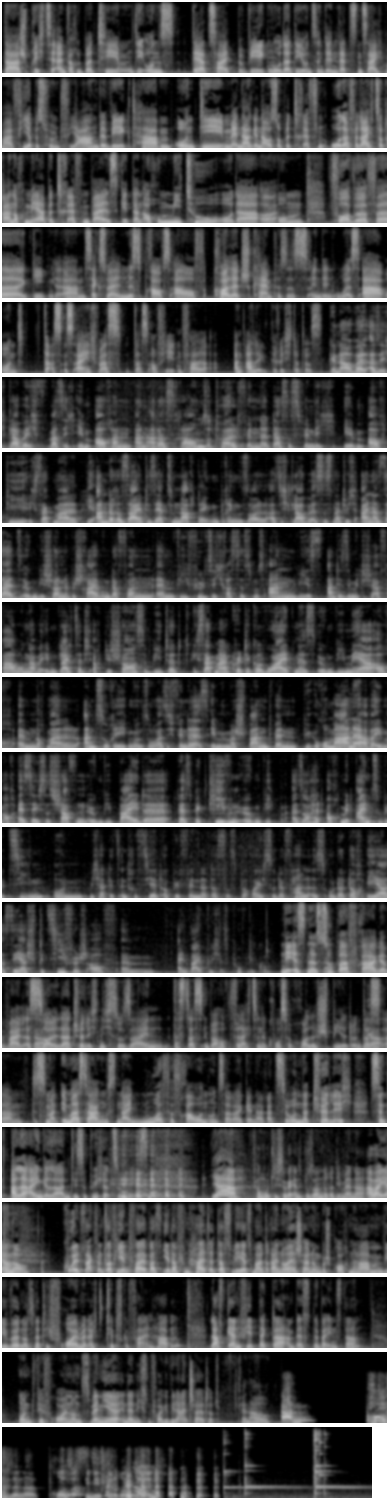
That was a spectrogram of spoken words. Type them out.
da spricht sie einfach über Themen, die uns derzeit bewegen oder die uns in den letzten, sag ich mal, vier bis fünf Jahren bewegt haben und die Männer genauso betreffen oder vielleicht sogar noch mehr betreffen, weil es geht dann auch um MeToo oder äh, um Vorwürfe gegen ähm, sexuellen Missbrauchs auf College-Campuses in den USA und das ist eigentlich was, das auf jeden Fall an alle gerichtet ist. Genau, weil also ich glaube, ich, was ich eben auch an, an Adas Raum so toll finde, dass es, finde ich, eben auch die, ich sag mal, die andere Seite sehr zum Nachdenken bringen soll. Also ich glaube, es ist natürlich einerseits irgendwie schon eine Beschreibung davon, ähm, wie fühlt sich Rassismus an, wie ist antisemitische Erfahrung, aber eben gleichzeitig auch die Chance bietet, ich sag mal, Critical Whiteness irgendwie mehr auch ähm, nochmal anzuregen und so. Also ich finde es eben immer spannend, wenn Romane, aber eben auch Essays es schaffen, irgendwie beide Perspektiven irgendwie, also halt auch mit einzubeziehen. Und mich hat jetzt interessiert, ob ihr findet, dass das bei euch so der Fall ist oder doch eher sehr spezifisch auf ähm, ein weibliches Publikum? Nee, ist eine super ja. Frage, weil es ja. soll natürlich nicht so sein, dass das überhaupt vielleicht so eine große Rolle spielt und dass, ja. ähm, dass man immer sagen muss, nein, nur für Frauen unserer Generation. Natürlich sind alle eingeladen, diese Bücher zu lesen. ja, vermutlich sogar insbesondere die Männer. Aber ja, genau. Cool, sagt uns auf jeden Fall, was ihr davon haltet, dass wir jetzt mal drei Neuerscheinungen besprochen haben. Wir würden uns natürlich freuen, wenn euch die Tipps gefallen haben. Lasst gerne Feedback da, am besten über Insta. Und wir freuen uns, wenn ihr in der nächsten Folge wieder einschaltet. Genau. Dann Prost. In dem Sinne, Prost. Prost. Genießt den Rotwein.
